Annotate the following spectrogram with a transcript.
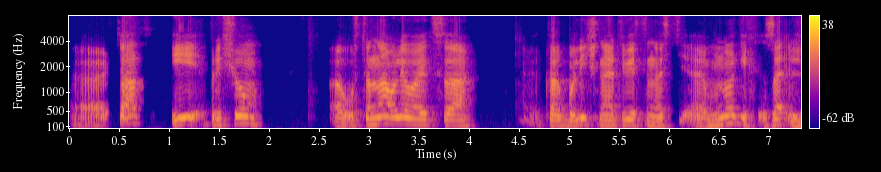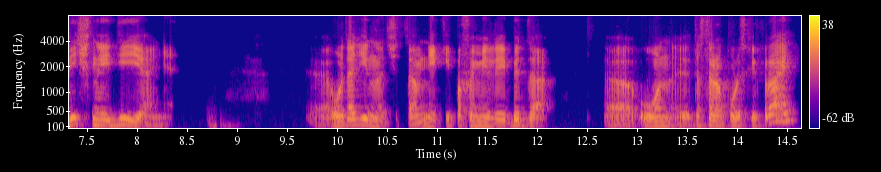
Э, так, и причем э, устанавливается как бы личная ответственность многих за личные деяния. Вот один, значит, там некий по фамилии Беда, он, это Старопольский край,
